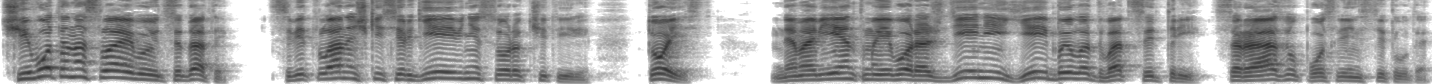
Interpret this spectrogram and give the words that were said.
Чего-то наслаиваются даты. Светланочке Сергеевне 44. То есть, на момент моего рождения ей было 23, сразу после института.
